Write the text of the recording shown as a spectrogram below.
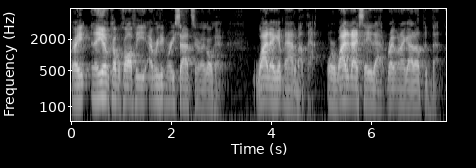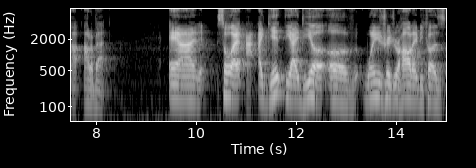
right? And then you have a cup of coffee, everything resets, and you're like, okay, why did I get mad about that? Or why did I say that right when I got up bed, out of bed? And so I, I get the idea of wanting to trade Jrue Holiday because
